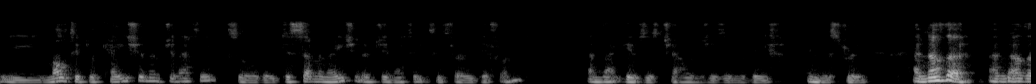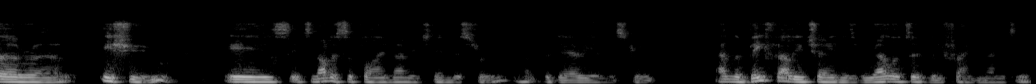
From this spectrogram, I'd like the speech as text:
the multiplication of genetics or the dissemination of genetics is very different. And that gives us challenges in the beef industry. Another another uh, issue is it's not a supply managed industry like the dairy industry, and the beef value chain is relatively fragmented.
